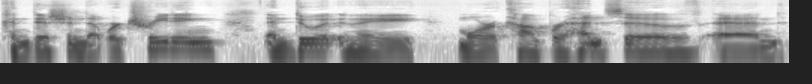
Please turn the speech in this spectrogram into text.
condition that we're treating and do it in a more comprehensive and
